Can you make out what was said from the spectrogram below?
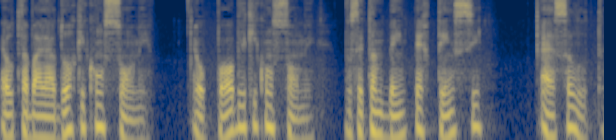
é o trabalhador que consome, é o pobre que consome, você também pertence a essa luta.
